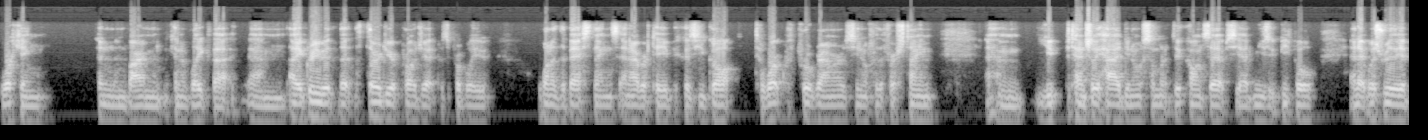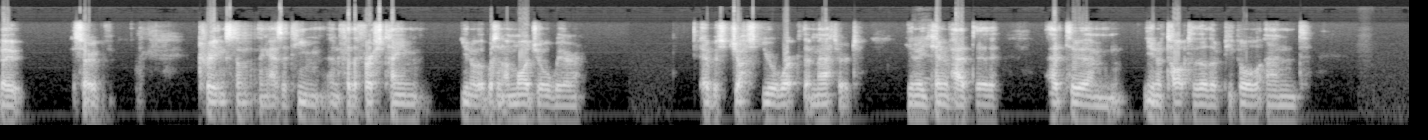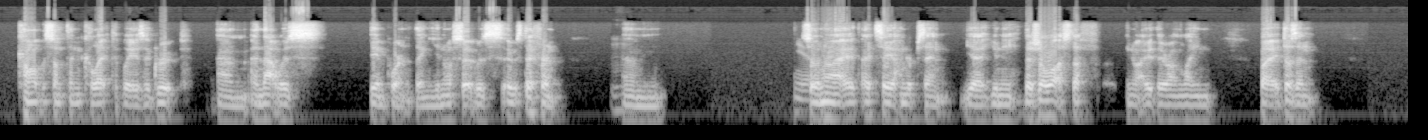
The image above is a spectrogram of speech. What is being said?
working in an environment kind of like that. Um, I agree with that. The third year project was probably one of the best things in Abertay because you got to work with programmers, you know, for the first time. Um, you potentially had, you know, someone to do concepts. You had music people, and it was really about sort of creating something as a team. And for the first time, you know, it wasn't a module where it was just your work that mattered. You know, you kind of had to had to um, you know talk to the other people and come up with something collectively as a group um, and that was the important thing, you know. So it was it was different. Mhm. Um, Yeah. So no, I, I'd say 100. percent Yeah, uni. There's a lot of stuff you know out there online, but it doesn't.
